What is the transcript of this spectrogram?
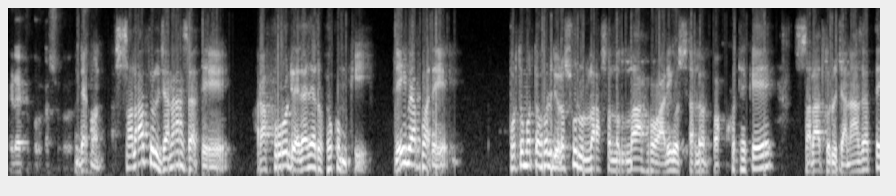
এটা একটু প্রকাশ করে দেখুন, সালাতুল জানাজাতে রাফুল এদানের হুকুম কি? যেই ব্যাপারে প্রথমত হল যে রসুল্লাহ সাল্লাহ আলী ওসাল্লামের পক্ষ থেকে সালাতুল জানাজাতে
